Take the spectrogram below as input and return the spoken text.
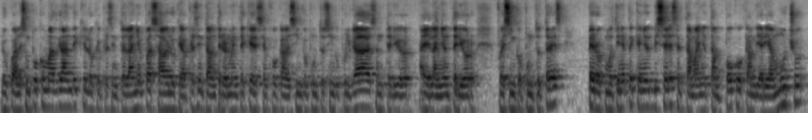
lo cual es un poco más grande que lo que presentó el año pasado y lo que ha presentado anteriormente que se enfocaba en 5.5 pulgadas. Anterior, el año anterior fue 5.3 pero como tiene pequeños biseles el tamaño tampoco cambiaría mucho.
